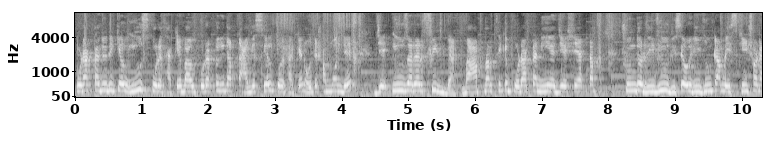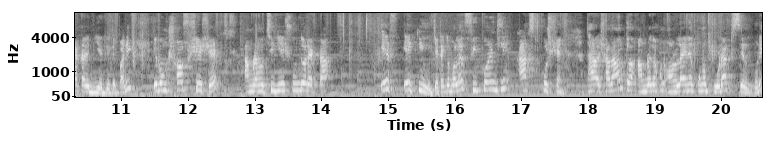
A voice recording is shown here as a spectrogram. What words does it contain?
প্রোডাক্টটা যদি কেউ ইউজ করে থাকে বা ওই প্রোডাক্টটা যদি আপনি আগে সেল করে থাকেন, ওইটা সম্বন্ধে যে ইউজারের ফিডব্যাক বা আপনার থেকে প্রোডাক্টটা নিয়ে যে সে একটা সুন্দর রিভিউ দিছে, ওই রিভিউটা আমরা স্ক্রিনশট আকারে দিয়ে দিতে পারি। এবং সব শেষে আমরা হচ্ছে গিয়ে সুন্দর একটা এফ এ কিউ যেটাকে বলে ফ্রিকোয়েন্টলি আস্কড কোশ্চেন সাধারণত আমরা যখন অনলাইনে কোনো প্রোডাক্ট সেল করি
